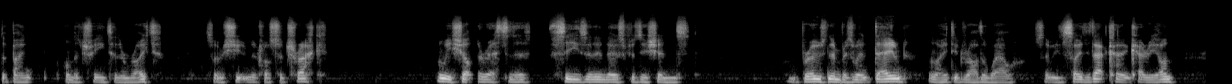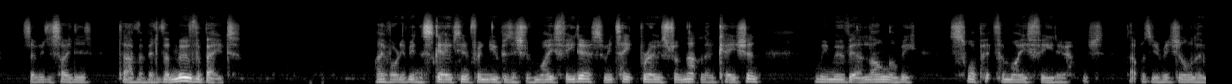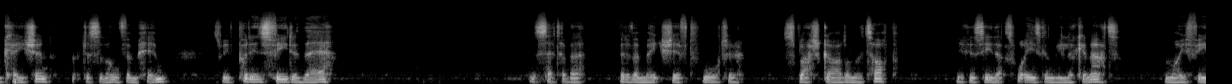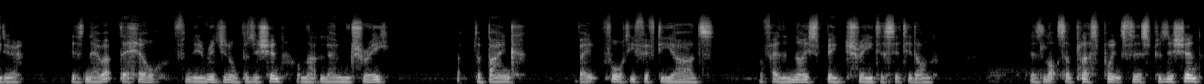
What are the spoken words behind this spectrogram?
the bank on the tree to the right. So I'm shooting across the track. And we shot the rest of the season in those positions. Bro's numbers went down and I did rather well. So we decided that can't carry on. So we decided to have a bit of a move about. I've already been scouting for a new position for my feeder. So we take Bro's from that location we move it along and we swap it for my feeder, which that was the original location, just along from him. So we've put his feeder there and set up a bit of a makeshift water splash guard on the top. You can see that's what he's going to be looking at. My feeder is now up the hill from the original position on that lone tree, up the bank, about 40 50 yards. I found a nice big tree to sit it on. There's lots of plus points for this position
